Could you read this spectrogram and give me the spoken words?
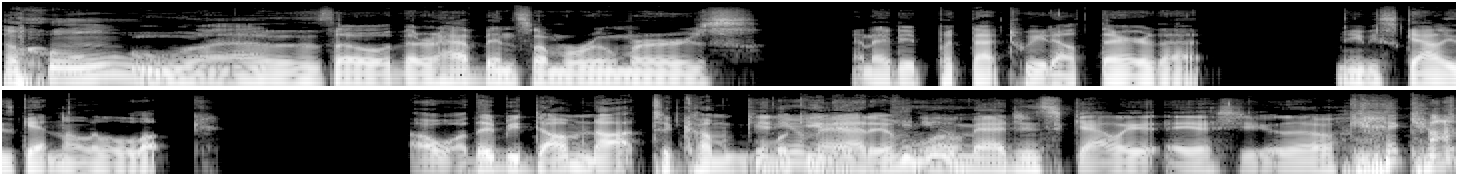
Oh, Uh, so there have been some rumors, and I did put that tweet out there that maybe Scalley's getting a little look. Oh, well, they'd be dumb not to come can looking you ima- at him. Can you Well, imagine Scalley at ASU though? can, can we,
